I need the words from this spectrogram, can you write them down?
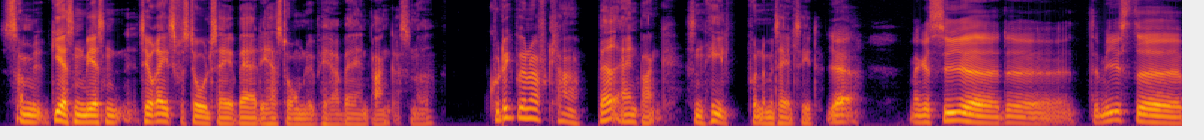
som giver sådan mere sådan teoretisk forståelse af, hvad er det her stormløb her, hvad er en bank og sådan noget. Kunne du ikke begynde med at forklare, hvad er en bank, sådan helt fundamentalt set? Ja, man kan sige, at øh, det mest øh,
